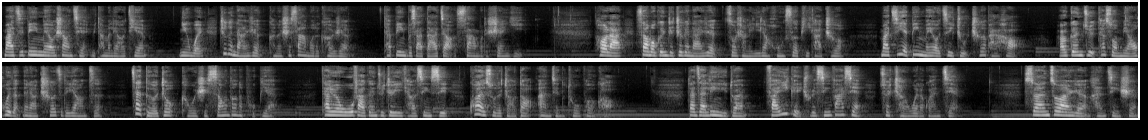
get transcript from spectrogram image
马吉并没有上前与他们聊天，因为这个男人可能是萨默的客人。他并不想打搅萨默的生意。后来，萨默跟着这个男人坐上了一辆红色皮卡车，马吉也并没有记住车牌号。而根据他所描绘的那辆车子的样子，在德州可谓是相当的普遍。探员无法根据这一条信息快速的找到案件的突破口，但在另一端，法医给出的新发现却成为了关键。虽然作案人很谨慎，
